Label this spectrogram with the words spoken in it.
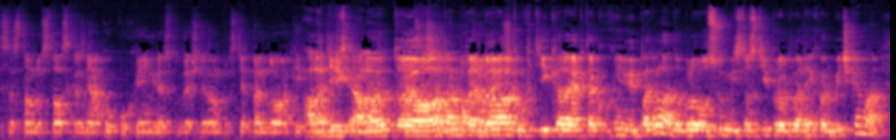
se tam dostal skrz nějakou kuchyň, kde skutečně tam prostě pendlo nějaký Ale, kuchtík dík, a- ale to a jo, tam pendela že- kuchtík, ale jak ta kuchyň vypadala, to bylo 8 místností propojených chodbičkama.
